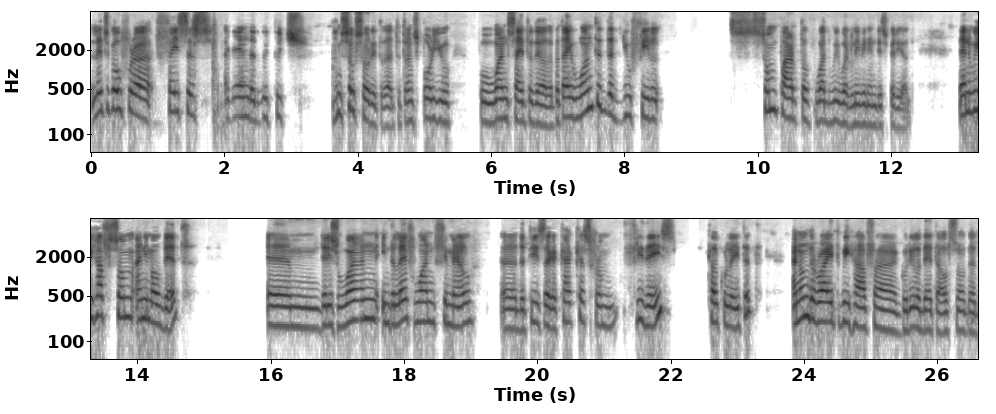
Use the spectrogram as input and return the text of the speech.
Let's go for a phases again that we touch. I'm so sorry to that, to transport you from one side to the other, but I wanted that you feel some part of what we were living in this period. Then we have some animal death. Um, there is one in the left, one female uh, that is a carcass from three days calculated. And on the right, we have gorilla death also that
